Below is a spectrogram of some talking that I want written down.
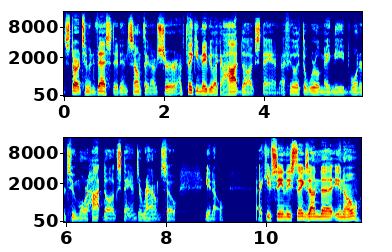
start to invest it in something. I'm sure. I'm thinking maybe like a hot dog stand. I feel like the world may need one or two more hot dog stands around. So, you know, I keep seeing these things on, uh, you know,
